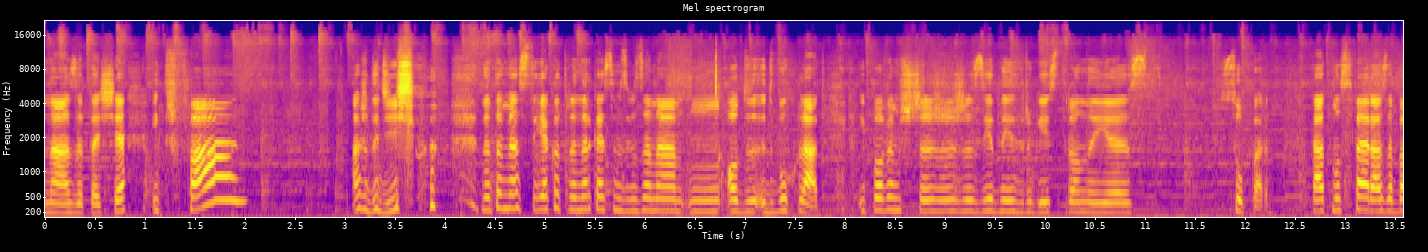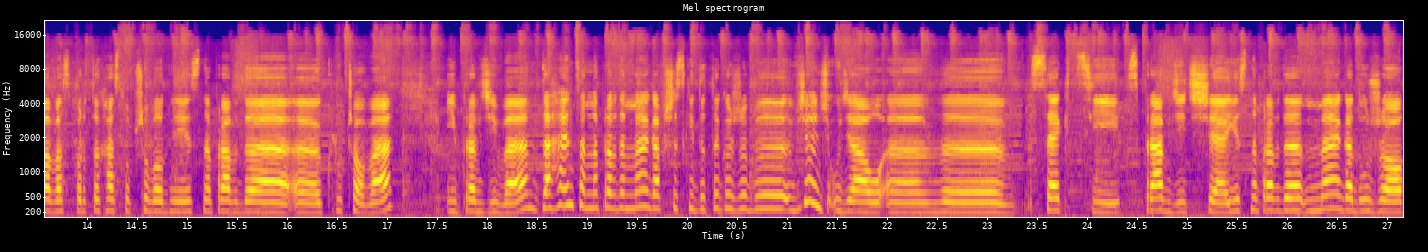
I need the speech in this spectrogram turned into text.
na AZS-ie i trwa aż do dziś. Natomiast jako trenerka jestem związana mm, od dwóch lat i powiem szczerze, że z jednej i z drugiej strony jest super. Ta atmosfera, zabawa, sport to hasło przewodnie jest naprawdę e, kluczowe i prawdziwe. Zachęcam naprawdę mega wszystkich do tego, żeby wziąć udział e, w sekcji, sprawdzić się. Jest naprawdę mega dużo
